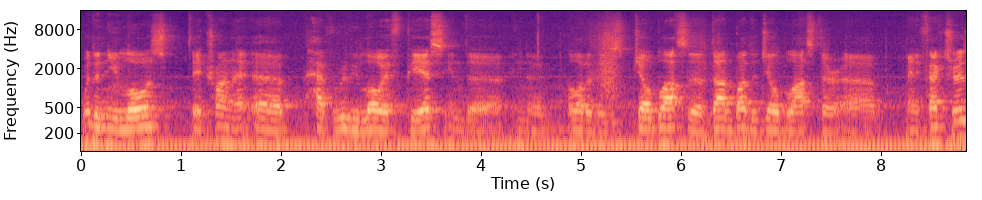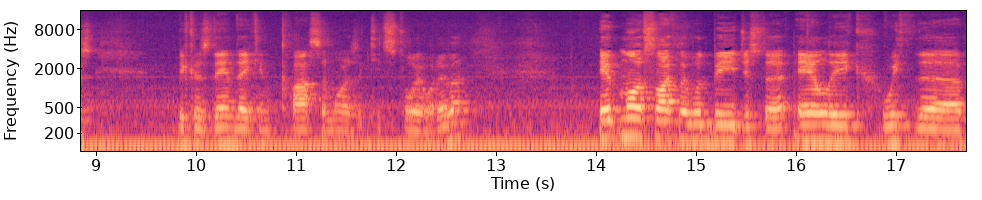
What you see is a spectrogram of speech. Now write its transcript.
with the new laws, they're trying to uh, have really low FPS in the in the a lot of these gel blasters done by the gel blaster uh, manufacturers, because then they can class them more as a kid's toy or whatever. It most likely would be just a air leak with the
